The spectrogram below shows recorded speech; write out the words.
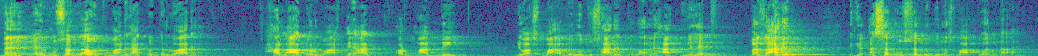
میں غیر مسلح ہوں، تمہارے ہاتھ میں تلوار ہے۔ حالات اور واقعات اور مادی جو اسباب ہے وہ تو سارے تمہارے ہاتھ میں ہے بظاہر۔ لیکن اصل مسبب اسباب کو اللہ ہے۔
